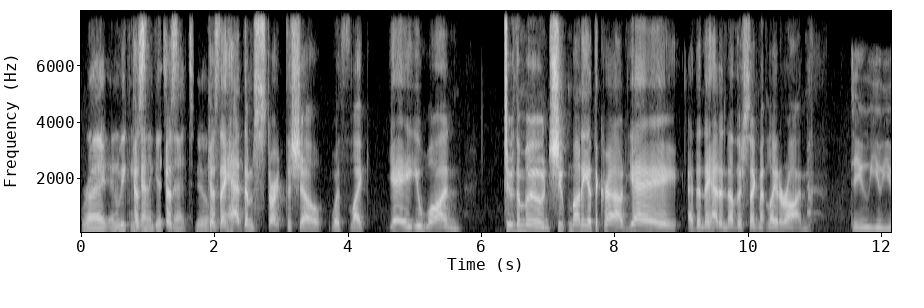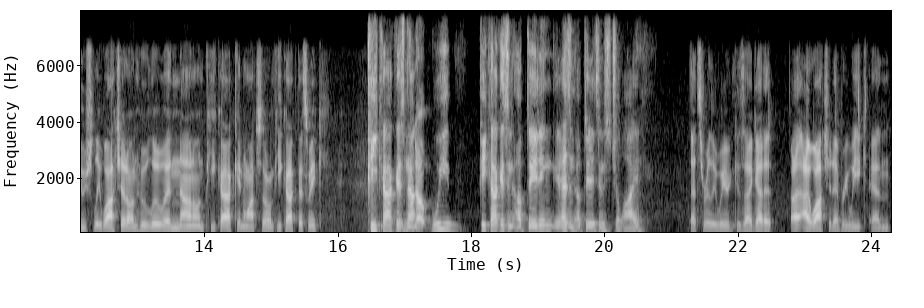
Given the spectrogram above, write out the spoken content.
Right, and we can kind of get to that too. Because they had them start the show with like, "Yay, you won! To the moon, shoot money at the crowd, yay!" And then they had another segment later on. Do you usually watch it on Hulu and not on Peacock, and watch it on Peacock this week? Peacock is not. No. We Peacock isn't updating. It hasn't updated since July. That's really weird because I got it. I, I watch it every week, and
